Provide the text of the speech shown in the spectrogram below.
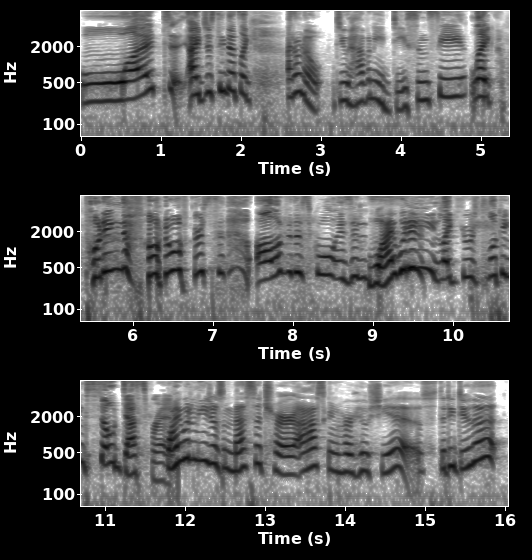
what? I just think that's like I don't know. Do you have any decency? Like putting the photo of her all over the school is insane. Why wouldn't- he like you're looking so desperate? Why wouldn't he just message her asking her who she is? Did he do that?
